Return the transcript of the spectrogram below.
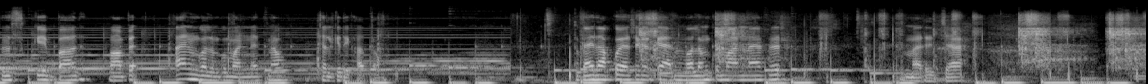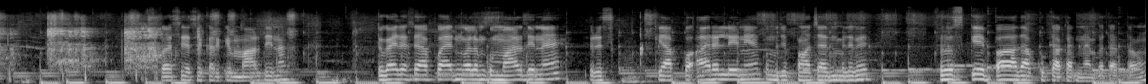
फिर उसके बाद वहाँ पे आयरन गोलम को मारना है। मैं चल के दिखाता हूँ। गाइस, आपको ऐसे करके आयरन गोलम को मारना है फिर। मर जा। तो ऐसे ऐसे करके मार देना। तो गाइस, ऐसे आपको आयरन गोलम को मार देना है। फिर इसके आपको आयरन लेने हैं तो मुझे पाँच आयरन मिल गए। फिर उसके बाद आपको क्या करना है, बताता हूँ।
